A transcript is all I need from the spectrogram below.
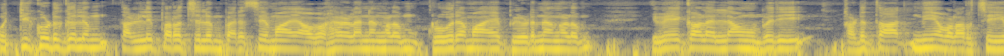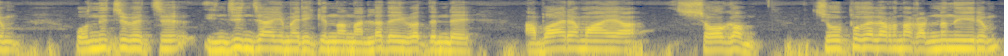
ഒറ്റിക്കൊടുക്കലും തള്ളിപ്പറച്ചിലും പരസ്യമായ അവഹേളനങ്ങളും ക്രൂരമായ പീഡനങ്ങളും ഇവയേക്കാളെല്ലാം ഉപരി കടുത്ത ആത്മീയ വളർച്ചയും ഒന്നിച്ചു വെച്ച് ഇഞ്ചിഞ്ചായി മരിക്കുന്ന നല്ല ദൈവത്തിന്റെ അപാരമായ ശോകം ചുവപ്പ് കലർന്ന കണ്ണുനീരും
